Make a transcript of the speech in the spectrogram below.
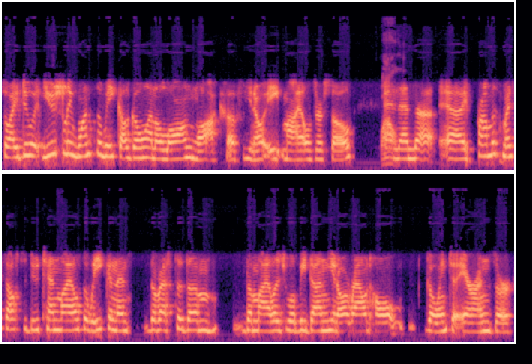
So I do it usually once a week. I'll go on a long walk of you know eight miles or so. Wow. And then uh, I promise myself to do 10 miles a week, and then the rest of them the mileage will be done, you know, around home, going to errands or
